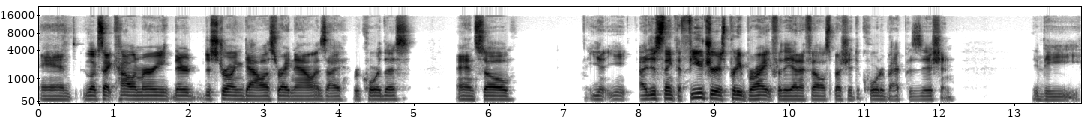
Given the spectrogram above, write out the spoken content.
And it looks like Kyler Murray, they're destroying Dallas right now as I record this. And so you, you, I just think the future is pretty bright for the NFL, especially at the quarterback position. The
